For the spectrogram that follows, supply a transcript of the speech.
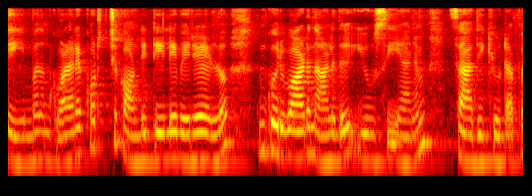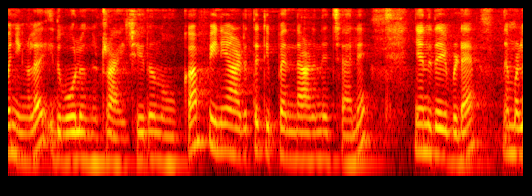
ചെയ്യുമ്പോൾ നമുക്ക് വളരെ കുറച്ച് ക്വാണ്ടിറ്റിയിലേ വരികയുള്ളൂ. നമുക്ക് ഒരുപാട് നാളിത് യൂസ് ചെയ്യാനും സാധിക്കും കേട്ടോ അപ്പോൾ നിങ്ങൾ ഇതുപോലെ ഒന്ന് ട്രൈ ചെയ്ത് നോക്കാം. പിന്നെ അടുത്ത ടിപ്പ് എന്താണെന്ന് വെച്ചാൽ ഞാനിത് ഇവിടെ നമ്മൾ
